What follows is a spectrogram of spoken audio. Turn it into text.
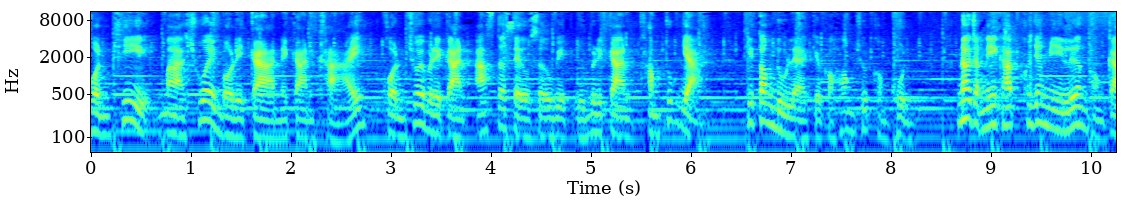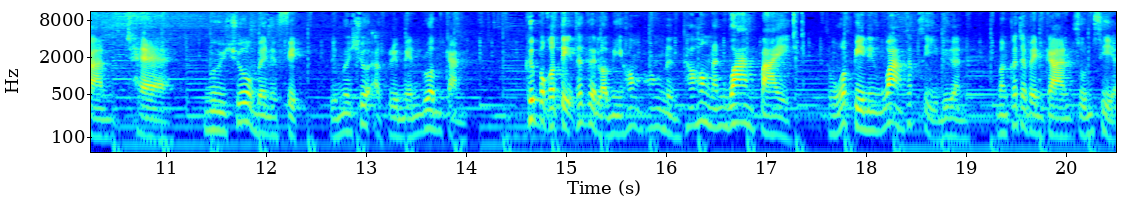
คนที่มาช่วยบริการในการขาย คนช่วยบริการ after sale service หรือบริการทำทุกอย่างที่ต้องดูแลเกี่ยวกับห้องชุดของคุณ นอกจากนี้ครับเขายังมีเรื่องของการแชร์ mutual benefit หรือ mutual agreement ร่วมกัน คือปกติถ้าเกิดเรามีห้องห้องหนึ่ง ถ้าห้องนั้นว่างไป สมมติว่าปีหนึ่งว่างสัก 4 เดือน มันก็จะเป็นการสูญเสีย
